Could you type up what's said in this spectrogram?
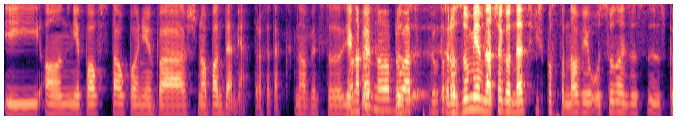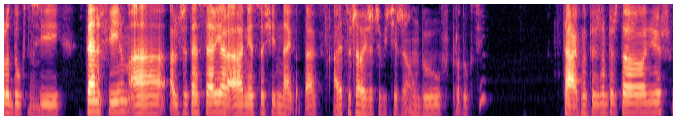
i on nie powstał, ponieważ no pandemia, trochę tak, no więc to jakby... No na pewno była, był to... Rozumiem, dlaczego Netflix postanowił usunąć z, z produkcji hmm ten film, a, czy ten serial, a nie coś innego, tak? Ale słyszałeś rzeczywiście, że on był w produkcji? Tak, no przecież, no przecież to oni już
